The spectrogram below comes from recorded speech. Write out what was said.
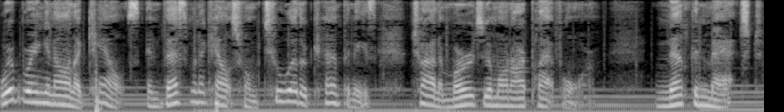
We're bringing on accounts, investment accounts from two other companies, trying to merge them on our platform. Nothing matched.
